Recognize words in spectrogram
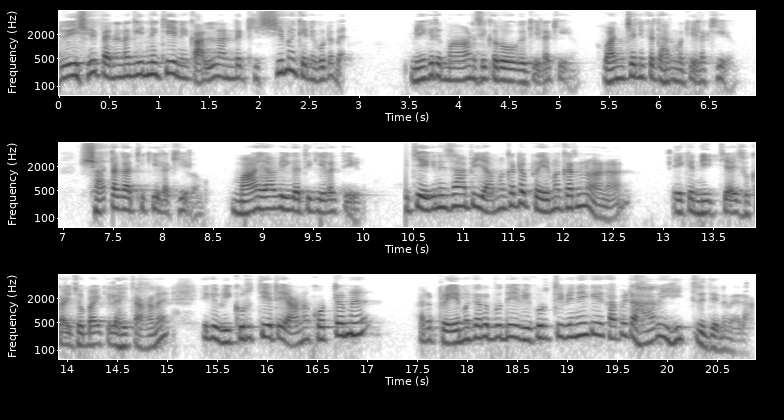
ද්වේෂය පැන නගින්නේ කියන එක අල්ලන්න කිසිම කෙනෙකුට බෑ. මේකට මානසික රෝග කියලා කියනවා. වංචනික ධර්ම කියලා කියනවා. ෂටගති කියලා කියනවා. මායාවී ගති කියලා තියෙනවා. ඉතින් ඒක නිසා අපි යමකට ප්‍රේම කරනවා නම් ඒක නිට්යයි සුඛයි සොබයි කියලා හිතාන ඒක විකෘතියට යනකොටම අර ප්‍රේම කරපු දේ විකෘති වෙන එක අපිට හරි හිත්‍රි දෙන වැඩක්.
